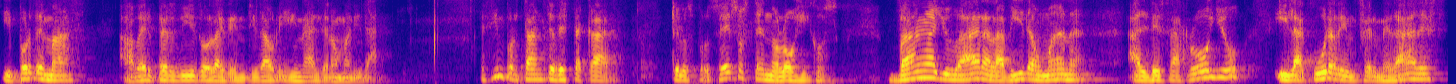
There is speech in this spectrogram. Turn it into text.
y por demás haber perdido la identidad original de la humanidad. Es importante destacar que los procesos tecnológicos van a ayudar a la vida humana al desarrollo y la cura de enfermedades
